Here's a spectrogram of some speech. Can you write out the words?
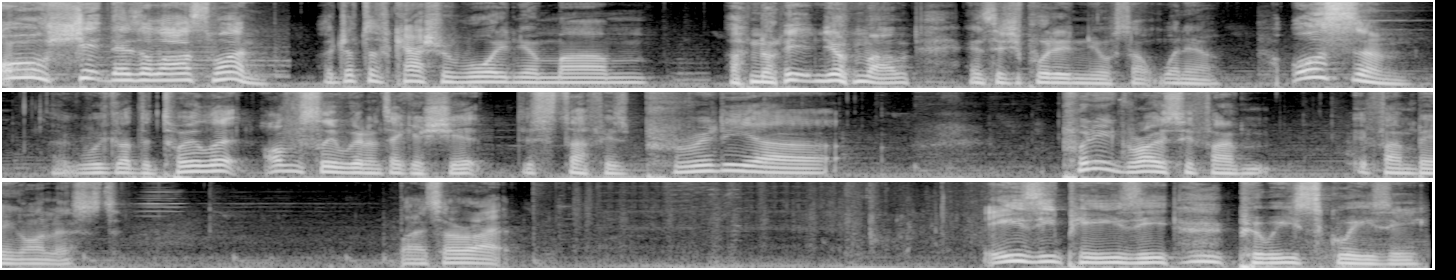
Oh shit, there's a last one. I dropped a cash reward in your mum. I'm not in your mum. And so she put it in your somewhere now. Awesome. We got the toilet. Obviously, we're gonna take a shit. This stuff is pretty, uh, pretty gross if I'm, if I'm being honest. But it's all right. Easy peasy, pooey squeezy.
